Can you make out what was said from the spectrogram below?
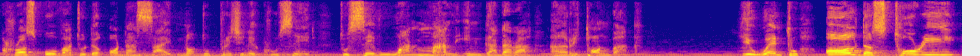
crossed over to the other side, not to preach in a crusade, to save one man in Gadara and return back. He went through all the story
